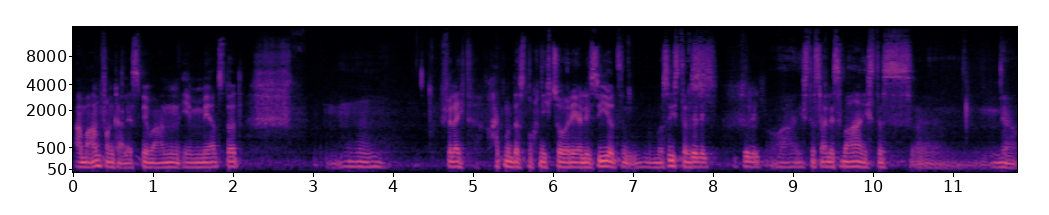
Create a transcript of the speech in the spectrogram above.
am Anfang alles. Wir waren im März dort. Hm, vielleicht hat man das noch nicht so realisiert. Was ist das? Natürlich, natürlich. Oh, ist das alles wahr? Ist das, äh, ja.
